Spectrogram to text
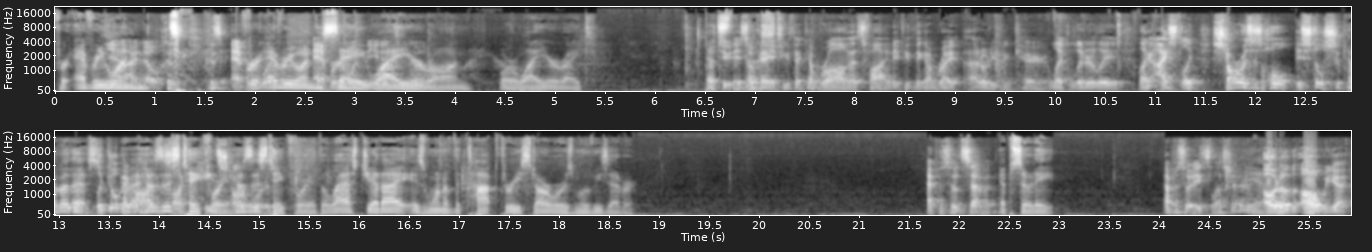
for everyone. Yeah, I know because For everyone everyone to everyone say why to you're know. wrong or why you're right. But That's dude, the it's okay. If you think I'm wrong, that's fine. If you think I'm right, I don't even care. Like literally, like I like Star Wars as a whole is still super How about cool. this? Like don't How be about- wrong. How's this not like take for you? Star How's this take for you? The Last Jedi is one of the top three Star Wars movies ever. Episode seven. Episode eight. Episode eight's the last Jedi. Yeah. Oh no! Oh yeah.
